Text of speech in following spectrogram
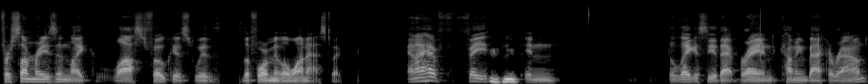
for some reason like lost focus with the formula 1 aspect and i have faith mm-hmm. in the legacy of that brand coming back around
